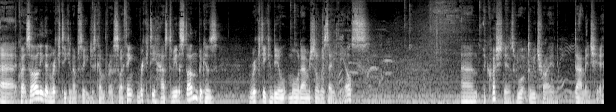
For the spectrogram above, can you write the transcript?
uh, Quetzali, then Rickety can absolutely just come for us. So I think Rickety has to be the stun because Rickety can deal more damage than almost anything else. And the question is, what do we try and damage here?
